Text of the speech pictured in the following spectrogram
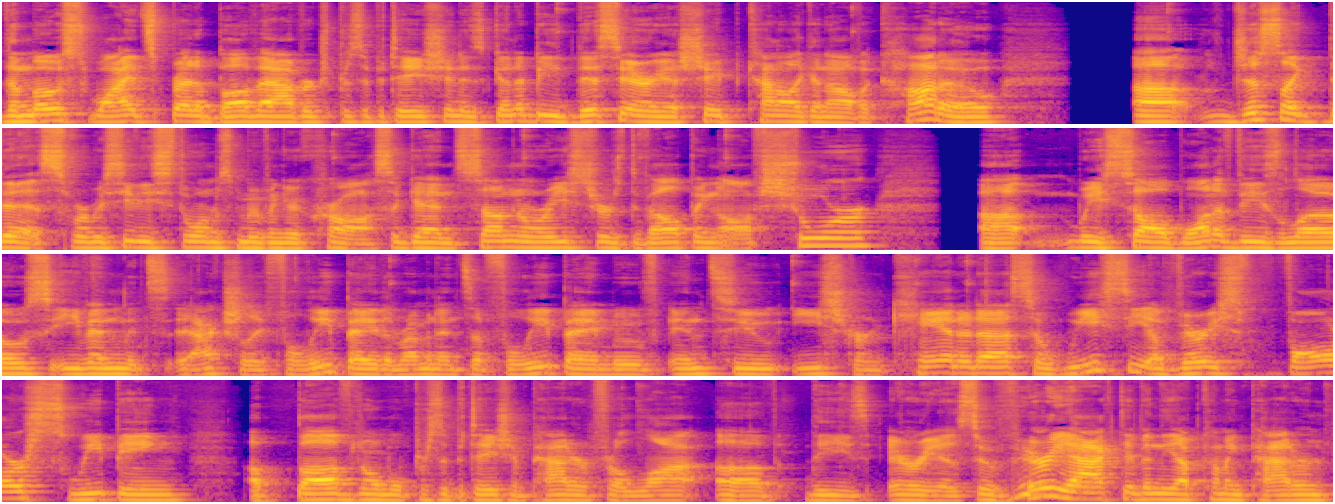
the most widespread above average precipitation is going to be this area shaped kind of like an avocado, uh, just like this, where we see these storms moving across. Again, some nor'easters developing offshore. Uh, we saw one of these lows, even it's actually Philippe, the remnants of Philippe, move into eastern Canada. So we see a very far sweeping above normal precipitation pattern for a lot of these areas. So very active in the upcoming pattern.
